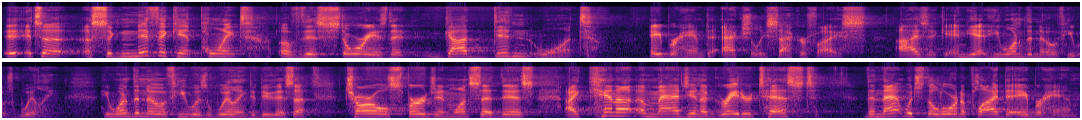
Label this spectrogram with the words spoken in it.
it's a, a significant point of this story is that God didn't want Abraham to actually sacrifice Isaac, and yet he wanted to know if he was willing. He wanted to know if he was willing to do this. Uh, Charles Spurgeon once said this I cannot imagine a greater test than that which the Lord applied to Abraham.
